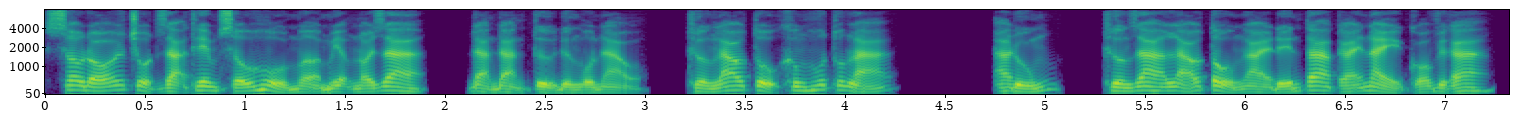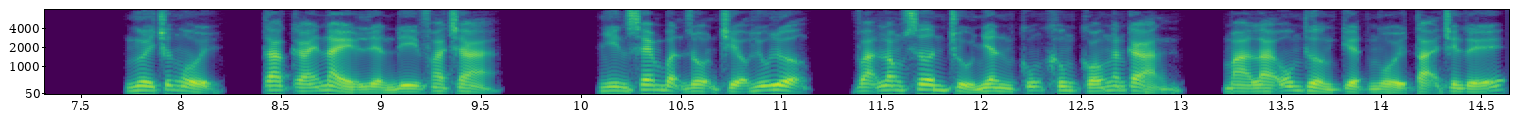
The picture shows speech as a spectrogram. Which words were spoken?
Sau đó chột dạ thêm xấu hổ mở miệng nói ra đản đản tử đừng ồn nào thường lao tổ không hút thuốc lá. À đúng, thường ra lão tổ ngài đến ta cái này có việc a ngươi trước ngồi, ta cái này liền đi pha trà. Nhìn xem bận rộn triệu hữu lượng, vạn long sơn chủ nhân cũng không có ngăn cản, mà là ô m thường kiệt ngồi tại trên ghế,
